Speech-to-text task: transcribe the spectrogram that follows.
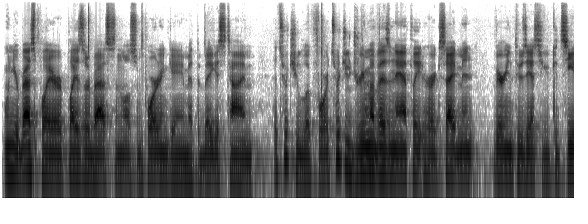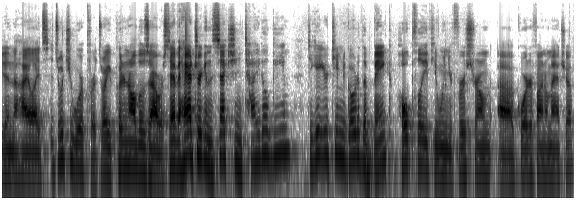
when your best player plays their best in the most important game at the biggest time. That's what you look for. It's what you dream of as an athlete. Her excitement, very enthusiastic. You could see it in the highlights. It's what you work for. It's why you put in all those hours. To have a hat trick in the section title game, to get your team to go to the bank, hopefully, if you win your first round uh, quarterfinal matchup.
